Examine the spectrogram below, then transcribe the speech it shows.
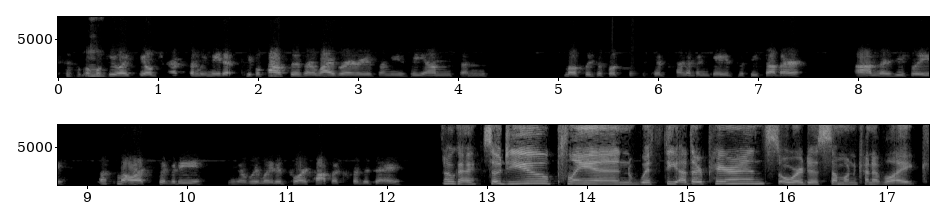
but we'll mm. do like field trips and we meet at people's houses or libraries or museums and mostly just let the kids kind of engage with each other. Um, there's usually a small activity, you know, related to our topic for the day. Okay. So do you plan with the other parents or does someone kind of like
